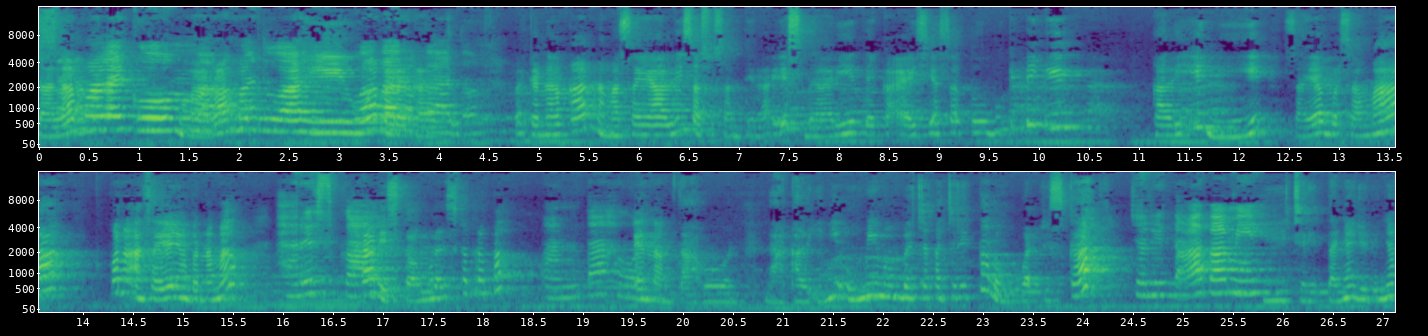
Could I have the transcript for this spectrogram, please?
Assalamualaikum warahmatullahi wabarakatuh. Perkenalkan nama saya Lisa Susanti Rais dari TK Aisyah 1 Bukit Tinggi. Kali ini saya bersama ponaan saya yang bernama Hariska Hariska. Umur Hariska berapa? Tahun Enam tahun. Nah kali ini Umi membacakan cerita loh buat Rizka. cerita apa Mi? Ini ceritanya judulnya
